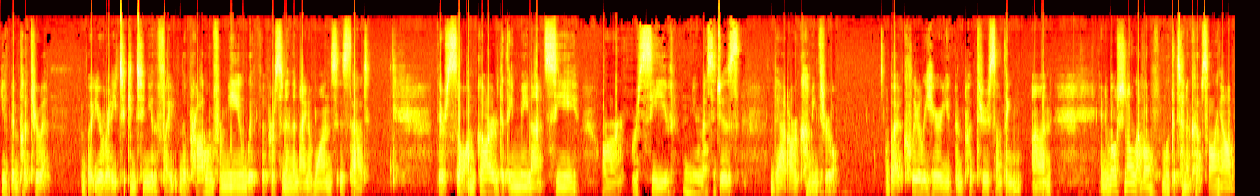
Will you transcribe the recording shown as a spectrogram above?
You've been put through it, but you're ready to continue the fight. The problem for me with the person in the Nine of Wands is that they're so on guard that they may not see or receive new messages that are coming through. But clearly, here you've been put through something on an emotional level with the Ten of Cups falling out,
